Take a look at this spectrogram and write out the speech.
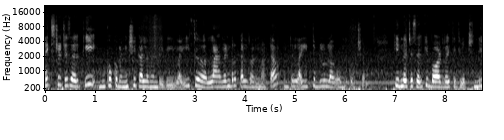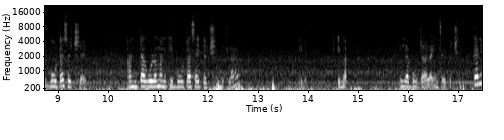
Next వచ్చేసరికి ఇంకొక మంచి కలర్ అండి ఇది. లైట్ లావెండర్ కలర్ అనమాట అంటే లైట్ బ్లూ లాగా ఉంది కొంచెం. కింద వచ్చేసరికి బార్డర్ అయితే ఇట్లా వచ్చింది. బూటాస్ వచ్చాయి. అంతా కూడా మనకి బూటాస్ అయితే వచ్చింది ఇట్లా. ఇది. ఇలా. ఇలా బూటా లైన్స్ అయితే వచ్చింది. కానీ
